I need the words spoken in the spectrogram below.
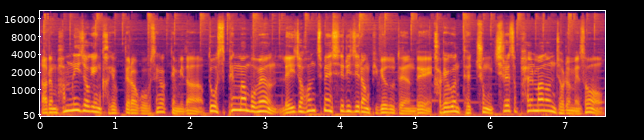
나름 합리적인 가격대라고 생각됩니다. 또 스펙만 보면 레이저 헌츠맨 시리즈랑 비교도 되는데 가격은 대충 7에서 8만 원 저렴해서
